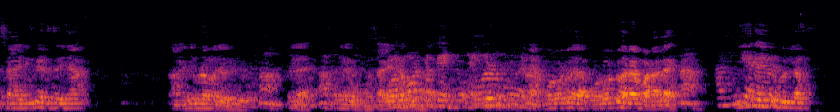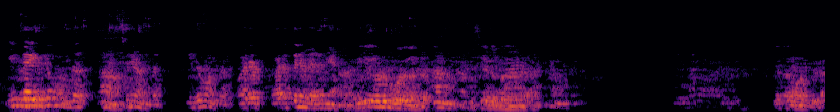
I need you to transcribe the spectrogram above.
സൈഡിൽ എടുത്തു കഴിഞ്ഞാൽ ആ ഇത് ഇവിടെ വരെ വരുമോ അല്ലേ? ആ, ഇങ്ങനെ പോകും സൈഡിൽ പുറകോട്ടൊക്കെ എനിക്ക് പുറകോട്ട് പുറകോട്ട് വരാൻ പാടാ അല്ലേ? ആ, ഈ കൈ കുഴപ്പമില്ല ഈ കൈക്കും ഉണ്ട്. ആ ഉണ്ട്. ഇതുമുണ്ട് ഒര- ഒരത്തിന് വേദനയാണ്. ഇതിലൂടെ ഇങ്ങോട്ട് പോകുന്നുണ്ട്. ആ. ഈ സൈഡ് പോകുന്നുണ്ട്. ഇതൊന്നും കുഴപ്പമില്ല.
